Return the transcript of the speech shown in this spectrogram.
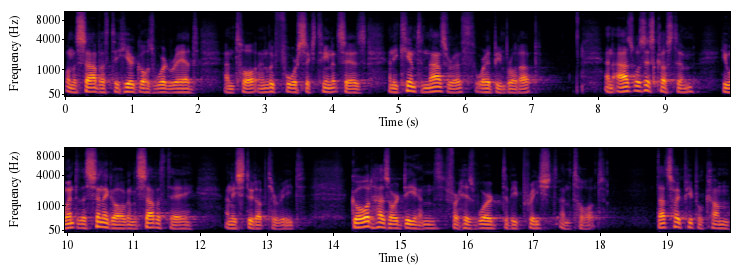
on the Sabbath to hear God's word read and taught. In Luke 4:16 it says, "And he came to Nazareth, where he had been brought up, and as was his custom, he went to the synagogue on the Sabbath day, and he stood up to read." God has ordained for his word to be preached and taught. That's how people come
